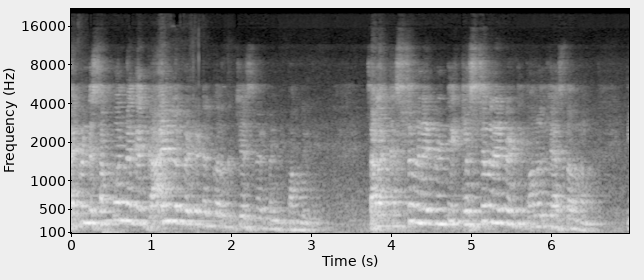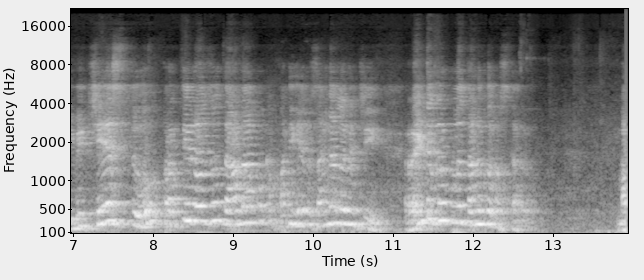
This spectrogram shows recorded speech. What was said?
లేకుంటే సంపూర్ణంగా గాలిలో పెట్టడం కొరకు చేసినటువంటి పనులు. చాలా కష్టమైనటువంటి క్లిష్టమైనటువంటి పనులు చేస్తా ఉన్నాం. ఇవి చేస్తూ ప్రతిరోజు దాదాపు ఒక పదిహేను సంఘాల నుంచి రెండు గ్రూపులు తనుకొని వస్తారు. మా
